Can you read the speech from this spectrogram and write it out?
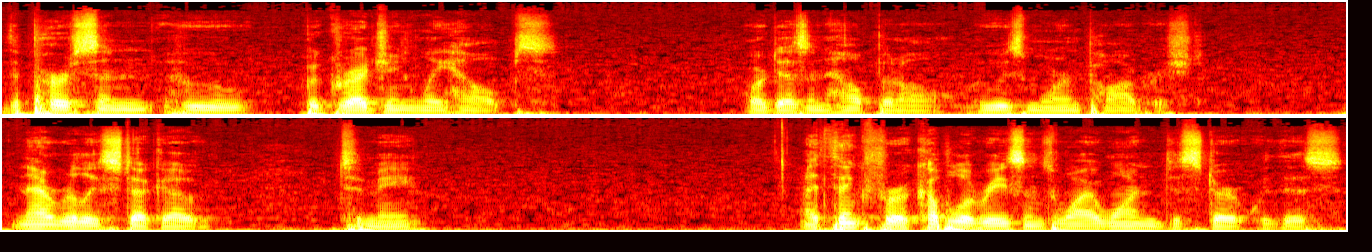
the person who begrudgingly helps or doesn't help at all? Who is more impoverished? And that really stuck out to me. I think for a couple of reasons why I wanted to start with this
